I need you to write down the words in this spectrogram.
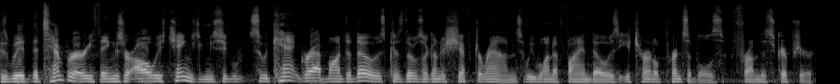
because the temporary things are always changing. So, so we can't grab onto those because those are going to shift around. So we want to find those eternal principles from the scripture.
